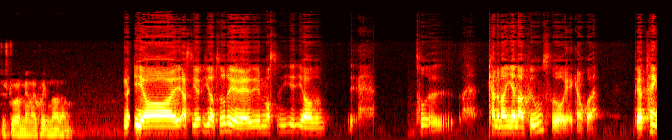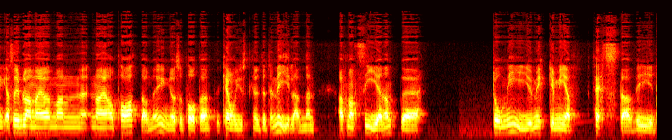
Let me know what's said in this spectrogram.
Förstår jag menar skillnaden? Ja, alltså jag, jag tror det, det måste, jag, tror, kan det vara en generationsfråga kanske? För jag tänker, alltså ibland när jag, man, när jag pratar med yngre supportrar, kanske just knutet till Milan, men att man ser inte de är ju mycket mer fästa vid,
